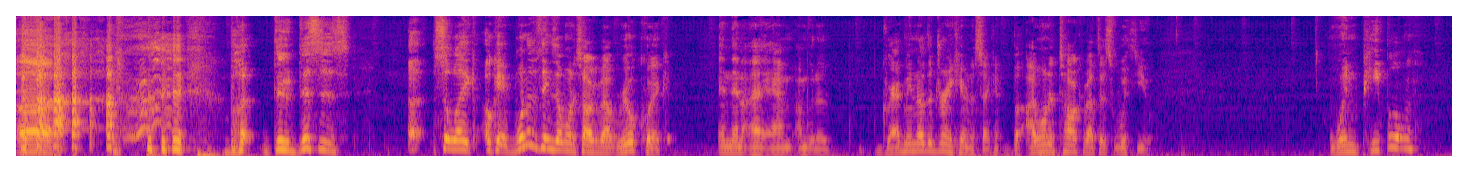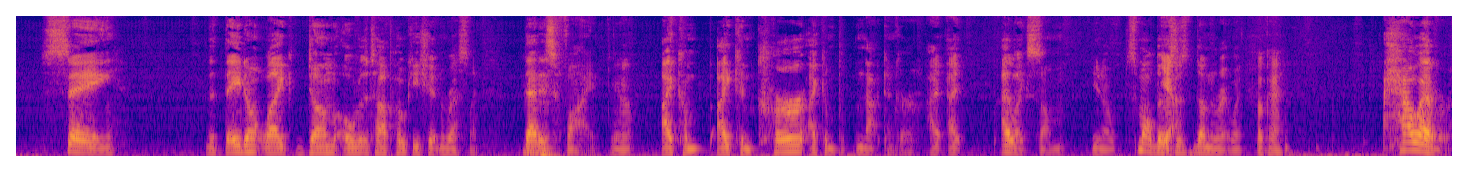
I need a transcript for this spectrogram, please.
Uh, but dude, this is uh, so like okay. One of the things I want to talk about real quick, and then I am I'm gonna grab me another drink here in a second. But I want to talk about this with you. When people say that they don't like dumb, over the top, hokey shit in wrestling, that is mhm. fine. Yeah. I com I concur. I com not concur. I I, I like some. You know, small doses done the right way. Okay. However,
